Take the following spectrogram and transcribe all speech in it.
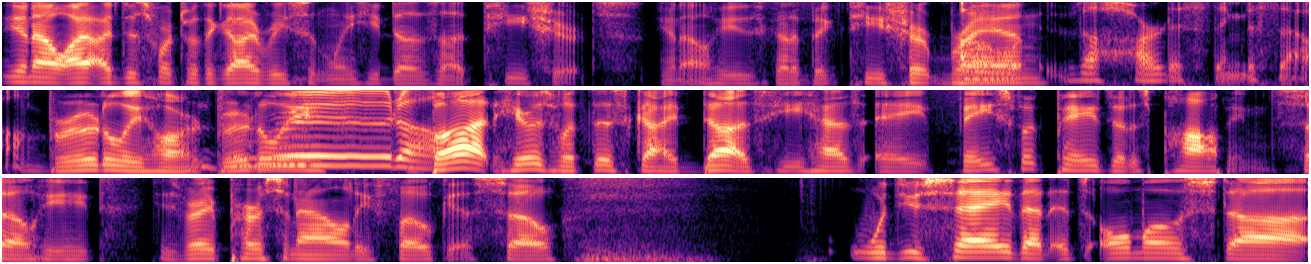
you know, I, I just worked with a guy recently. He does uh, t-shirts. You know, he's got a big t-shirt brand. Oh, the hardest thing to sell. Brutally hard, brutally. Brutal. But here's what this guy does. He has a Facebook page that is popping. So he he's very personality focused. So would you say that it's almost uh,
